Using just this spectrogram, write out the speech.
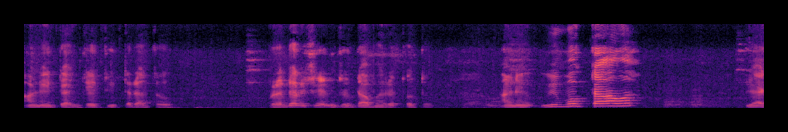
आणि त्यांच्या चित्राचं प्रदर्शन सुद्धा भरत होतं. आणि विमुक्ता या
